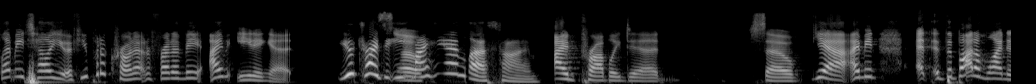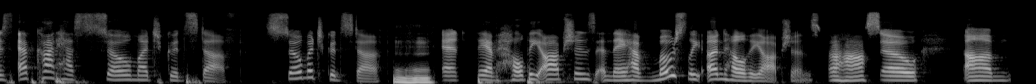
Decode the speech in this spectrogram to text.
Let me tell you, if you put a cronut in front of me, I'm eating it. You tried to eat my hand last time. I probably did. So, yeah, I mean, at, at the bottom line is Epcot has so much good stuff. So much good stuff. hmm And they have healthy options and they have mostly unhealthy options. Uh huh. So, um,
